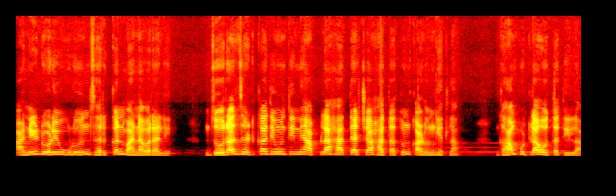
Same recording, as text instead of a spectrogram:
आणि डोळे उघडून झरकन बाणावर आली. जोरात झटका देऊन तिने आपला हात त्याच्या हातातून काढून घेतला. घाम फुटला होता तिला.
